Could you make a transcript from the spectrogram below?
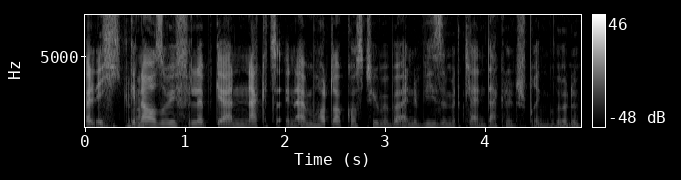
Weil ich Genau. genauso wie Philipp gern nackt in einem Hotdog-Kostüm über eine Wiese mit kleinen Dackeln springen würde.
